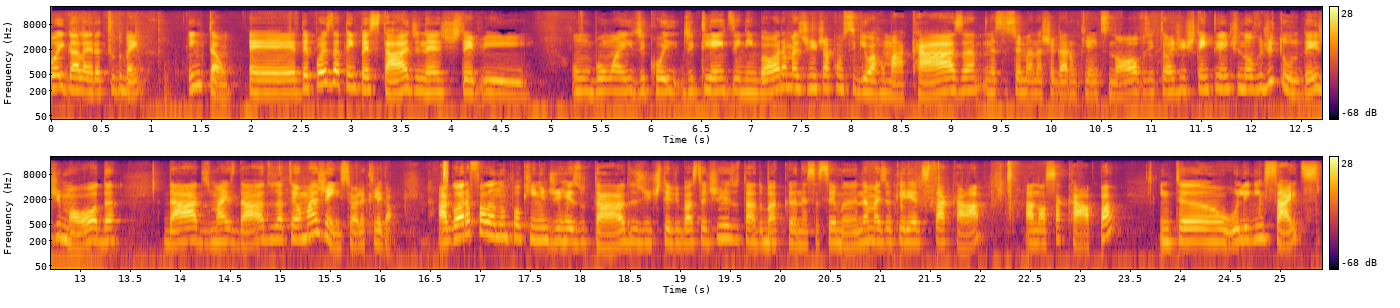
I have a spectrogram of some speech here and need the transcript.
Oi, galera, tudo bem? Então, é, depois da tempestade, né, a gente teve um boom aí de, de clientes indo embora, mas a gente já conseguiu arrumar a casa. Nessa semana chegaram clientes novos, então a gente tem cliente novo de tudo, desde moda, dados, mais dados, até uma agência. Olha que legal. Agora falando um pouquinho de resultados, a gente teve bastante resultado bacana essa semana, mas eu queria destacar a nossa capa. Então, o Liga Insights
